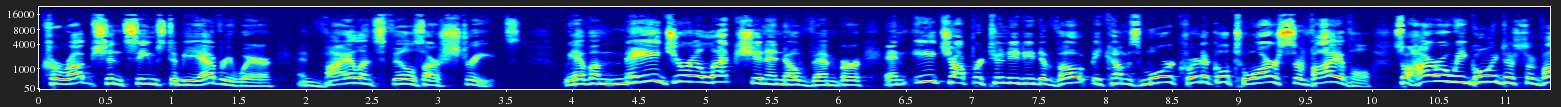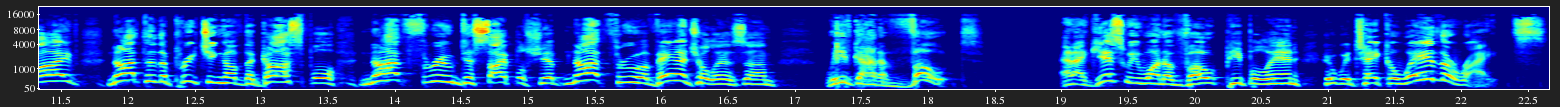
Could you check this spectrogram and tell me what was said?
Corruption seems to be everywhere, and violence fills our streets. We have a major election in November, and each opportunity to vote becomes more critical to our survival. So, how are we going to survive? Not through the preaching of the gospel, not through discipleship, not through evangelism. We've got to vote. And I guess we want to vote people in who would take away the rights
